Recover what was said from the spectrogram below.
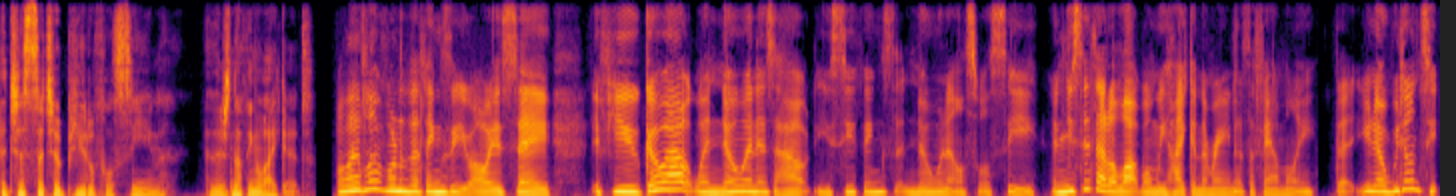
It's just such a beautiful scene. And there's nothing like it. Well, I love one of the things that you always say. If you go out when no one is out, you see things that no one else will see. And you say that a lot when we hike in the rain as a family. That, you know, we don't see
